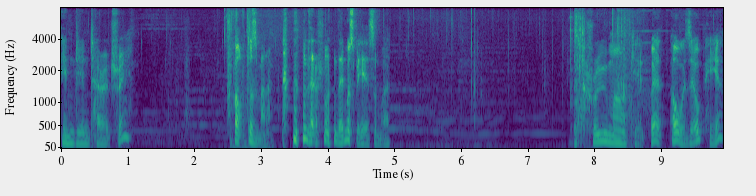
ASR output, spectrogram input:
Indian Territory. Well, it doesn't matter. they must be here somewhere. Crew market. Where? Oh, is it up here?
